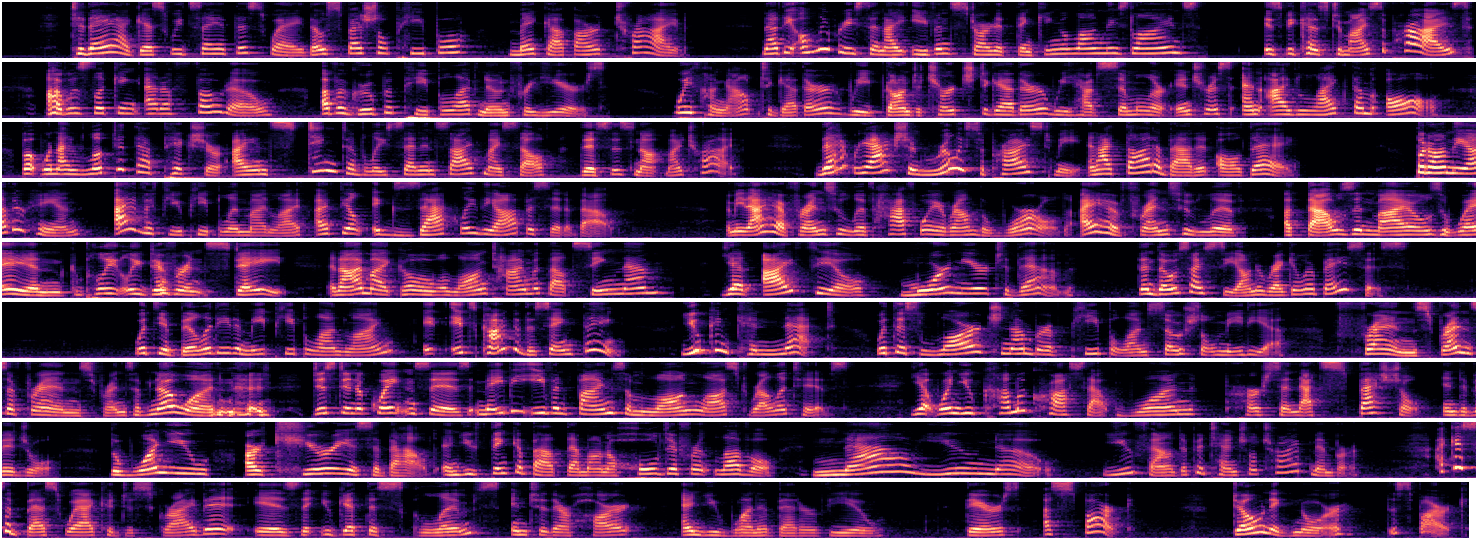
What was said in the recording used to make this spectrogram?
Today, I guess we'd say it this way those special people make up our tribe. Now, the only reason I even started thinking along these lines is because, to my surprise, I was looking at a photo of a group of people I've known for years. We've hung out together, we've gone to church together, we have similar interests, and I like them all. But when I looked at that picture, I instinctively said inside myself, This is not my tribe. That reaction really surprised me, and I thought about it all day. But on the other hand, I have a few people in my life I feel exactly the opposite about. I mean, I have friends who live halfway around the world. I have friends who live a thousand miles away in completely different state, and I might go a long time without seeing them. Yet I feel more near to them than those I see on a regular basis. With the ability to meet people online, it, it's kind of the same thing. You can connect with this large number of people on social media friends, friends of friends, friends of no one, distant acquaintances, maybe even find some long lost relatives. Yet when you come across that one person, that special individual the one you are curious about, and you think about them on a whole different level, now you know you found a potential tribe member. I guess the best way I could describe it is that you get this glimpse into their heart and you want a better view. There's a spark. Don't ignore the spark.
